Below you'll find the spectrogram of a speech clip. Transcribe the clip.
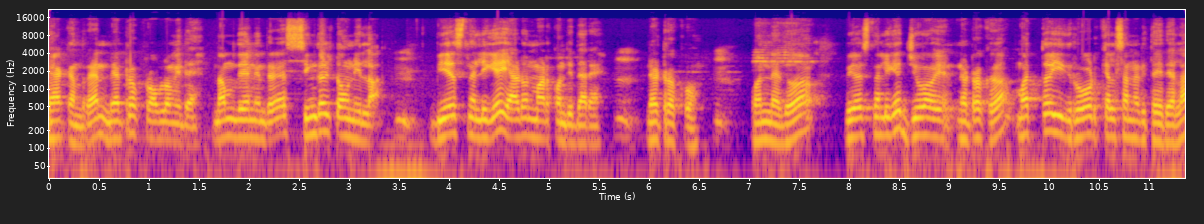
ಯಾಕಂದ್ರೆ ನೆಟ್ವರ್ಕ್ ಪ್ರಾಬ್ಲಮ್ ಇದೆ. ನಮ್ದು ಏನಂದ್ರೆ ಸಿಂಗಲ್ ಟೌನ್ ಇಲ್ಲ. ಬಿ ಎಸ್ ನಲ್ಲಿಗೆ ಎರಡು ಒಂದು ಮಾಡ್ಕೊಂಡಿದ್ದಾರೆ ನೆಟ್ವರ್ಕು ಒಂದನೇದು ಬಿ ಎಸ್ ನಲ್ಲಿಗೆ ಜಿಯೋ ನೆಟ್ವರ್ಕ್ ಮತ್ತು ಈಗ ರೋಡ್ ಕೆಲಸ ನಡೀತಾ ಇದೆಯಲ್ಲ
